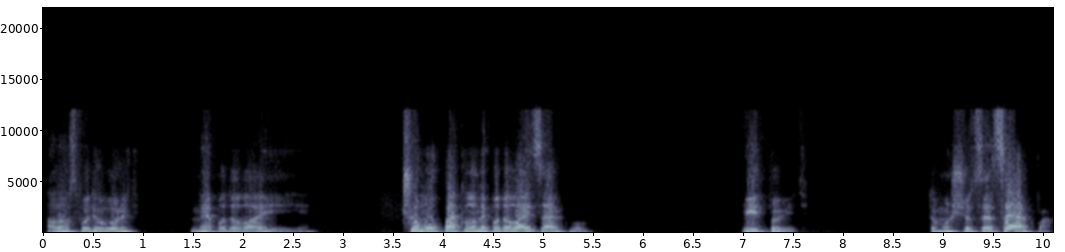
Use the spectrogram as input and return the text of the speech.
Але Господь говорить: не подолає її. Чому пекло не подолає церкву? Відповідь. Тому що це церква.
